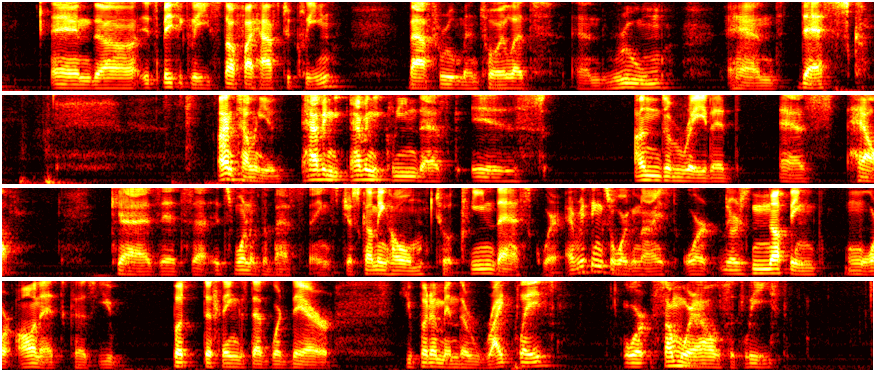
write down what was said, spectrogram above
and uh, it's basically stuff I have to clean, bathroom and toilet and room, and desk. I'm telling you, having having a clean desk is underrated as hell because it's uh, it's one of the best things. Just coming home to a clean desk where everything's organized, or there's nothing more on it because you put the things that were there, you put them in the right place, or somewhere else at least,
